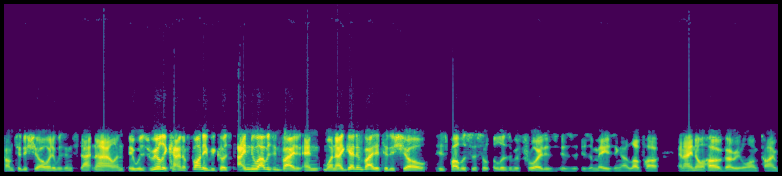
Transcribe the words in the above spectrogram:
come to the show, and it was in Staten Island. It was really kind of funny because I knew I was invited, and when I get invited to the show, his publicist Elizabeth Freund is is is amazing. I love her and I know her a very long time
